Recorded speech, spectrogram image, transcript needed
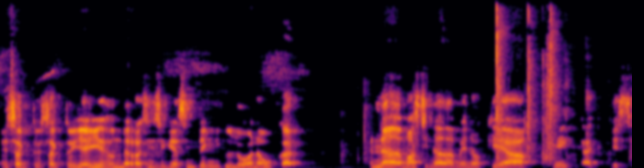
exacto, exacto. Y ahí es donde Racing se queda sin técnico y lo van a buscar nada más y nada menos que a BKC.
